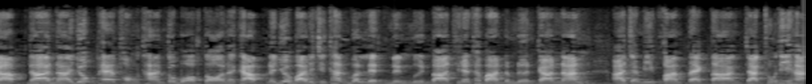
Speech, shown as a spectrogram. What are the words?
ครับ ด้านนายกแพทองทานก็บอกต่อนะครับ นโยบายดิจิทัลวันเล็ต10,000 บาทที่รัฐบาลดำเนินการนั้น อาจจะมีความแตกต่างจากช่วงที่หา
